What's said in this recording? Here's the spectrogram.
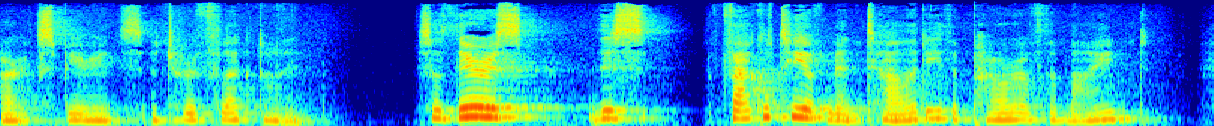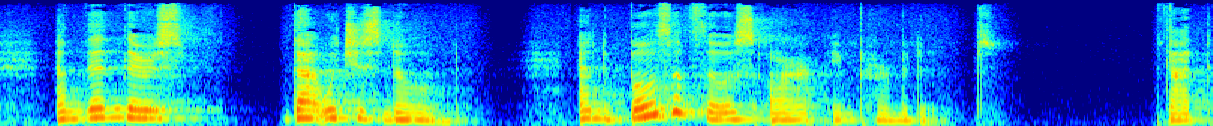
our experience and to reflect on it. So there is this faculty of mentality, the power of the mind, and then there's that which is known. And both of those are impermanent. That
